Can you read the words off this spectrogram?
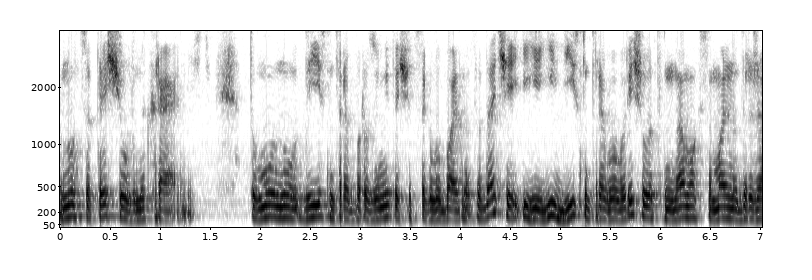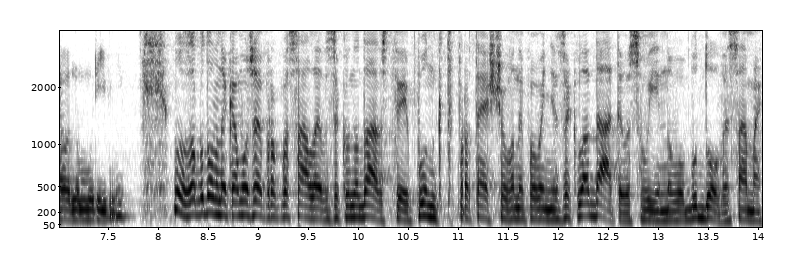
ну це те, що в них реальність. Тому ну дійсно треба розуміти, що це глобальна задача, і її дійсно треба вирішувати на максимально державному рівні. Ну, забудовникам уже прописали в законодавстві пункт про те, що вони повинні закладати у свої новобудови саме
